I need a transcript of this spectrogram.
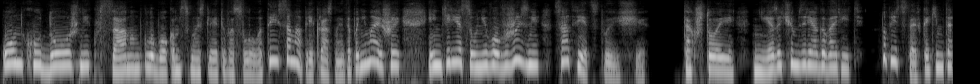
Он художник в самом глубоком смысле этого слова. Ты и сама прекрасно это понимаешь, и интересы у него в жизни соответствующие. Так что и незачем зря говорить. Ну, представь, каким-то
